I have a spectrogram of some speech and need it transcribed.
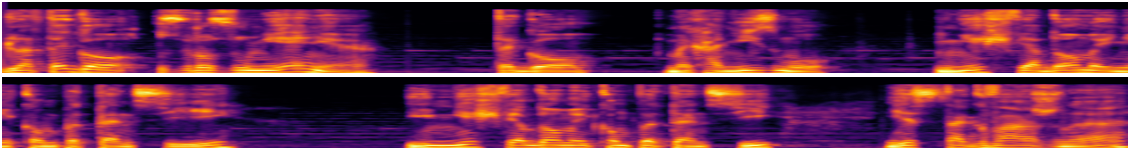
Dlatego zrozumienie tego mechanizmu nieświadomej niekompetencji i nieświadomej kompetencji jest tak ważne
